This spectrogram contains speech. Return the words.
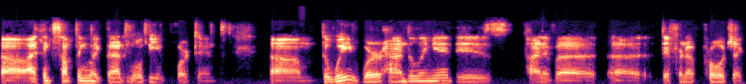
uh, I think something like that will be important. Um, the way we're handling it is kind of a, a different approach, like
